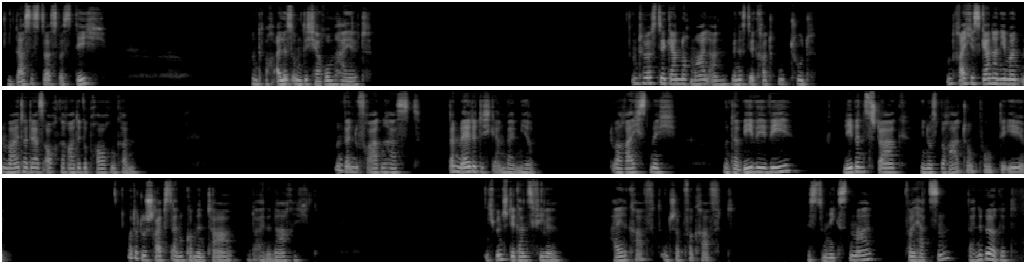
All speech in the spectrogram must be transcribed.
Und das ist das, was dich und auch alles um dich herum heilt. Und hör es dir gern nochmal an, wenn es dir gerade gut tut. Und reich es gern an jemanden weiter, der es auch gerade gebrauchen kann. Und wenn du Fragen hast, dann melde dich gern bei mir. Du erreichst mich unter www.lebensstark-beratung.de oder du schreibst einen Kommentar oder eine Nachricht. Ich wünsche dir ganz viel Heilkraft und Schöpferkraft. Bis zum nächsten Mal. Von Herzen, deine Birgit.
